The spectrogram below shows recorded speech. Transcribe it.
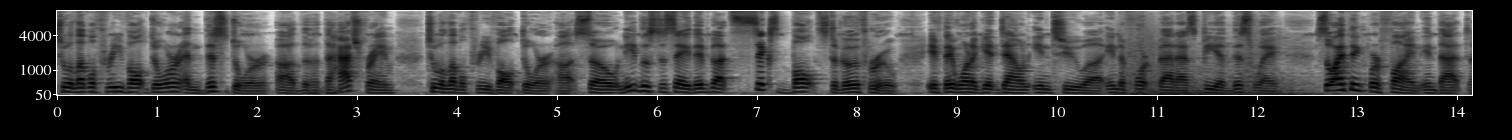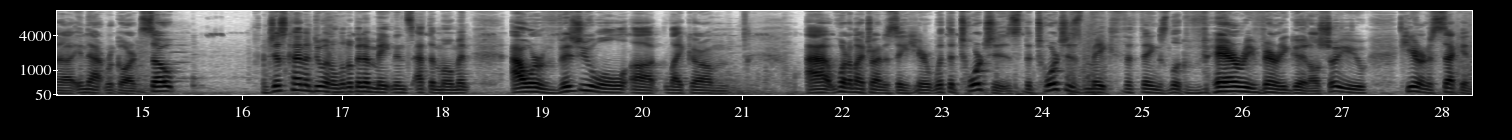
to a level 3 vault door and this door, uh, the, the hatch frame, to a level 3 vault door. Uh, so, needless to say, they've got six vaults to go through if they want to get down into uh, into Fort Badass via this way. So I think we're fine in that uh, in that regard. So, just kind of doing a little bit of maintenance at the moment. Our visual, uh, like, um, uh, what am I trying to say here? With the torches, the torches make the things look very, very good. I'll show you here in a second.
